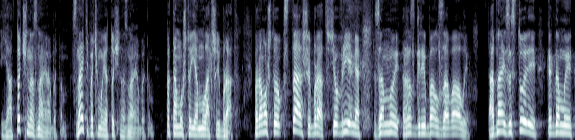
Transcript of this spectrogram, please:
Я точно знаю об этом. Знаете, почему я точно знаю об этом? Потому что я младший брат. Потому что старший брат все время за мной разгребал завалы. Одна из историй, когда мы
